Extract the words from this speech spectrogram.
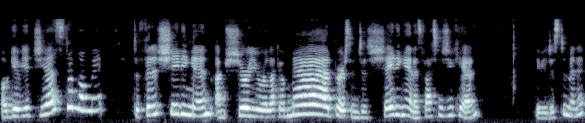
I'll give you just a moment to finish shading in. I'm sure you were like a mad person just shading in as fast as you can. Give you just a minute.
